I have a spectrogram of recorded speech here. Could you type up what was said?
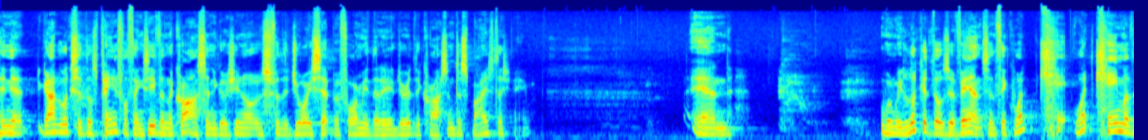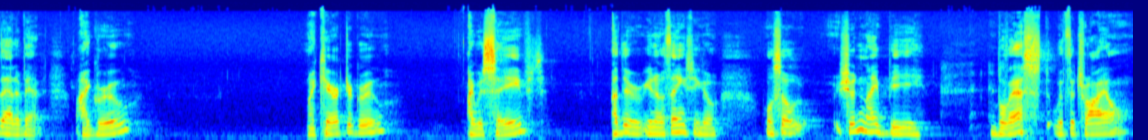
And yet, God looks at those painful things, even the cross, and He goes, You know, it was for the joy set before me that I endured the cross and despised the shame. And when we look at those events and think, What came, what came of that event? I grew, my character grew. I was saved. Other, you know, things. You go, well, so shouldn't I be blessed with the trial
